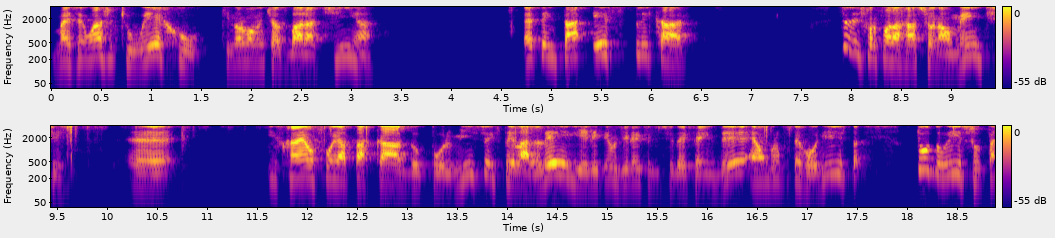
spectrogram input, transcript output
mas eu acho que o erro que normalmente as baratinha é tentar explicar. Se a gente for falar racionalmente, é, Israel foi atacado por mísseis pela lei, ele tem o direito de se defender, é um grupo terrorista. Tudo isso está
